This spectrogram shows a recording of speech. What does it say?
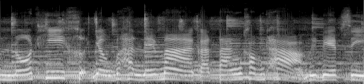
นเนาะที่ยังไม่ทันได้มาก็ตั้งคำถามพี่เบฟซี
